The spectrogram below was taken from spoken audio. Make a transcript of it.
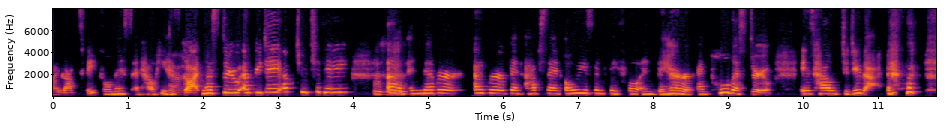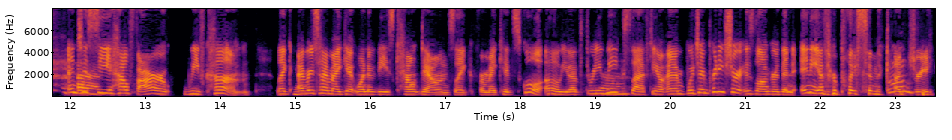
on God's faithfulness and how He has Yeah. gotten us through every day up to today Mhm. um, and never ever been absent, always been faithful and there and pulled us through is how to do that. and to um, see how far we've come like Yeah. every time i get one of these countdowns like for my kids school oh you have three Yeah. weeks left you know and I'm, which i'm pretty sure is longer than any other place in the Mm. country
